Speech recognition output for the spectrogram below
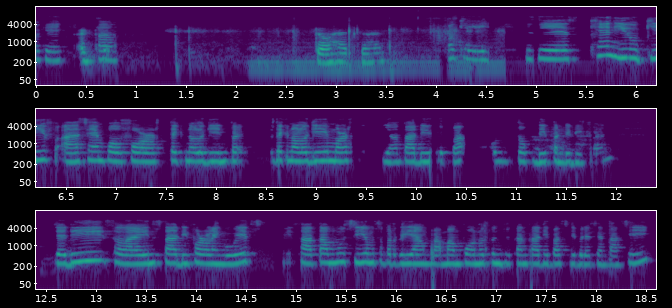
Okay. Um, go ahead. Go ahead. Okay. This is. Can you give a sample for teknologi teknologi yang tadi itu Pak untuk di pendidikan? Jadi selain study for language, wisata museum seperti yang Pak Mampuano tunjukkan tadi pas di presentasi,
